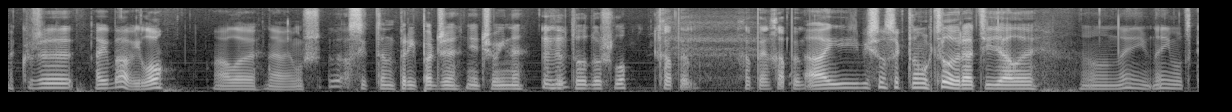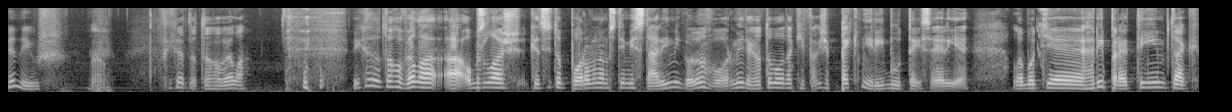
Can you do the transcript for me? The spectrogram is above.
Akože aj bavilo, ale neviem, už asi ten prípad, že niečo iné mm-hmm. do Mhm. toho došlo. Chápem, chápem, chápem. Aj by som sa k tomu chcel vrátiť, ale no, není, moc kedy už. Vychádza toho veľa. Vychádza toho veľa a obzvlášť, keď si to porovnám s tými starými God of Warmi, tak toto bol taký fakt, že pekný reboot tej série. Lebo tie hry predtým, tak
